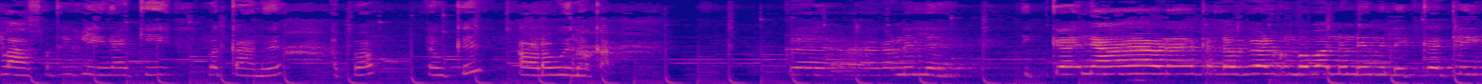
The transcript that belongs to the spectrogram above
ഗ്ലാസ് ഒക്കെ ക്ലീൻ ആക്കി വെക്കാന്ന്. അപ്പോൾ നമുക്ക് അവിടെ പോയി നോക്കാം. കണ്ടില്ലേ? ഞാൻ അവിടെ കല്ലൊക്കെ കേൾക്കുമ്പോ പറഞ്ഞിട്ടുണ്ടായിരുന്നില്ല ഇക്ക ക്ലീൻ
